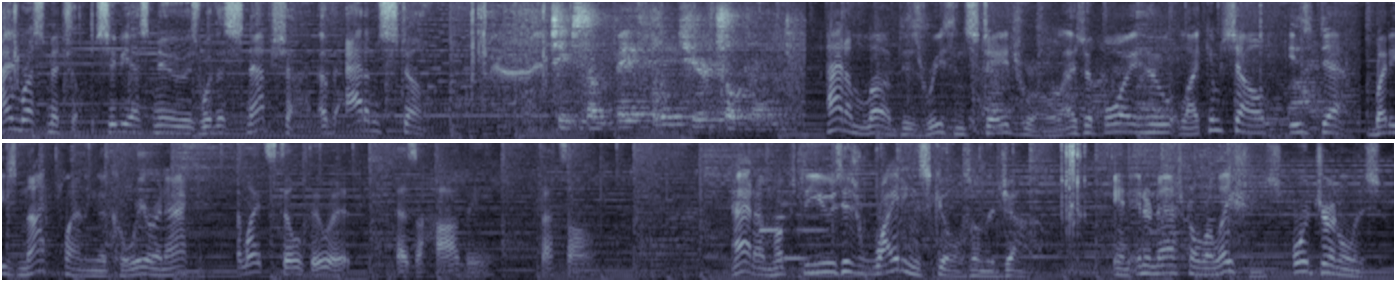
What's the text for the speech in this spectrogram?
I'm Russ Mitchell, CBS News, with a snapshot of Adam Stone. Teach them faithfully to your children. Adam loved his recent stage role as a boy who, like himself, is deaf, but he's not planning a career in acting. I might still do it as a hobby, that's all. Adam hopes to use his writing skills on the job, in international relations or journalism.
